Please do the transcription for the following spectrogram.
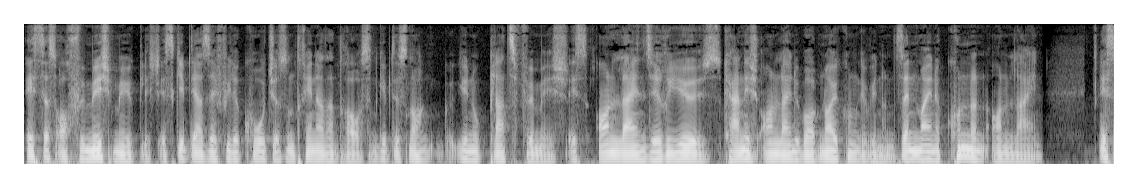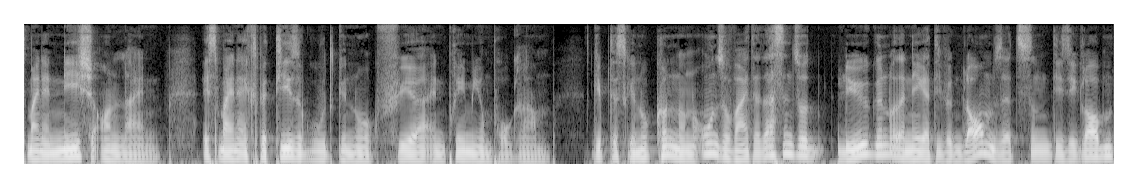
ist das auch für mich möglich? Es gibt ja sehr viele Coaches und Trainer da draußen. Gibt es noch genug Platz für mich? Ist online seriös? Kann ich online überhaupt Neukunden gewinnen? Sind meine Kunden online? Ist meine Nische online? Ist meine Expertise gut genug für ein Premium-Programm? Gibt es genug Kunden und so weiter. Das sind so Lügen oder negative Glaubenssätze, die sie glauben.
